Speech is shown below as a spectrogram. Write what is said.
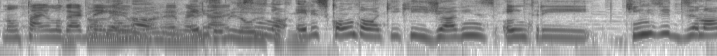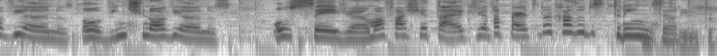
não tá em lugar tá nenhum, ó, é verdade. Eles, assim, ó, eles contam aqui que jovens entre 15 e 19 anos, ou 29 anos, ou seja, é uma faixa etária que já tá perto da casa dos 30. 30.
